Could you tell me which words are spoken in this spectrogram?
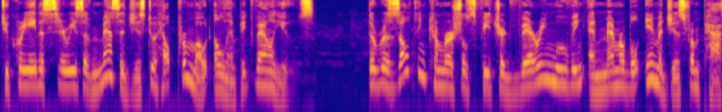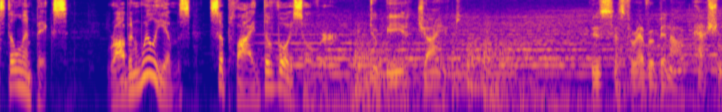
to create a series of messages to help promote Olympic values. The resulting commercials featured very moving and memorable images from past Olympics. Robin Williams supplied the voiceover. To be a giant this has forever been our passion,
